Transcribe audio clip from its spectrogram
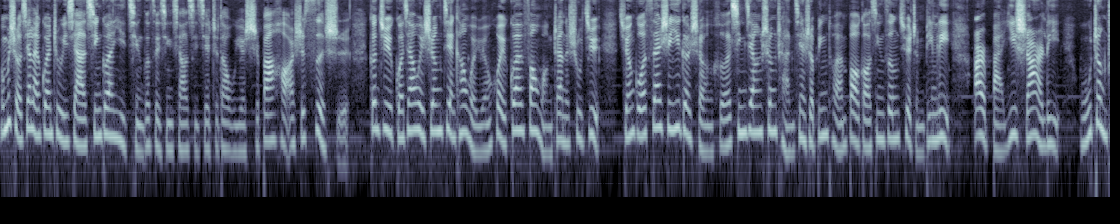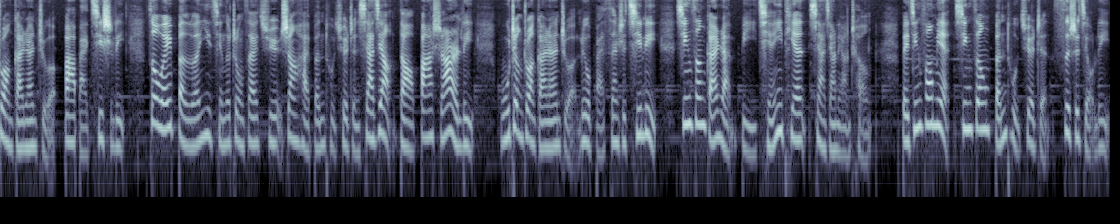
我们首先来关注一下新冠疫情的最新消息。截止到五月十八号二十四时，根据国家卫生健康委员会官方网站的数据，全国三十一个省和新疆生产建设兵团报告新增确诊病例二百一十二例，无症状感染者八百七十例。作为本轮疫情的重灾区，上海本土确诊下降到八十二例，无症状感染者六百三十七例，新增感染比前一天下降两成。北京方面新增本土确诊四十九例。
